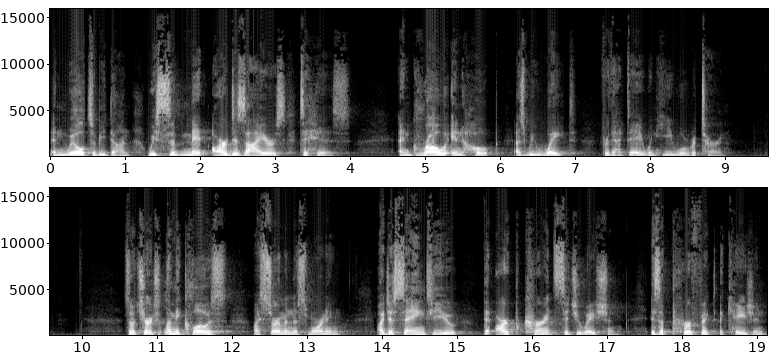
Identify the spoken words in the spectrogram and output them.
and will to be done, we submit our desires to His and grow in hope as we wait for that day when He will return. So, church, let me close my sermon this morning by just saying to you that our current situation is a perfect occasion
